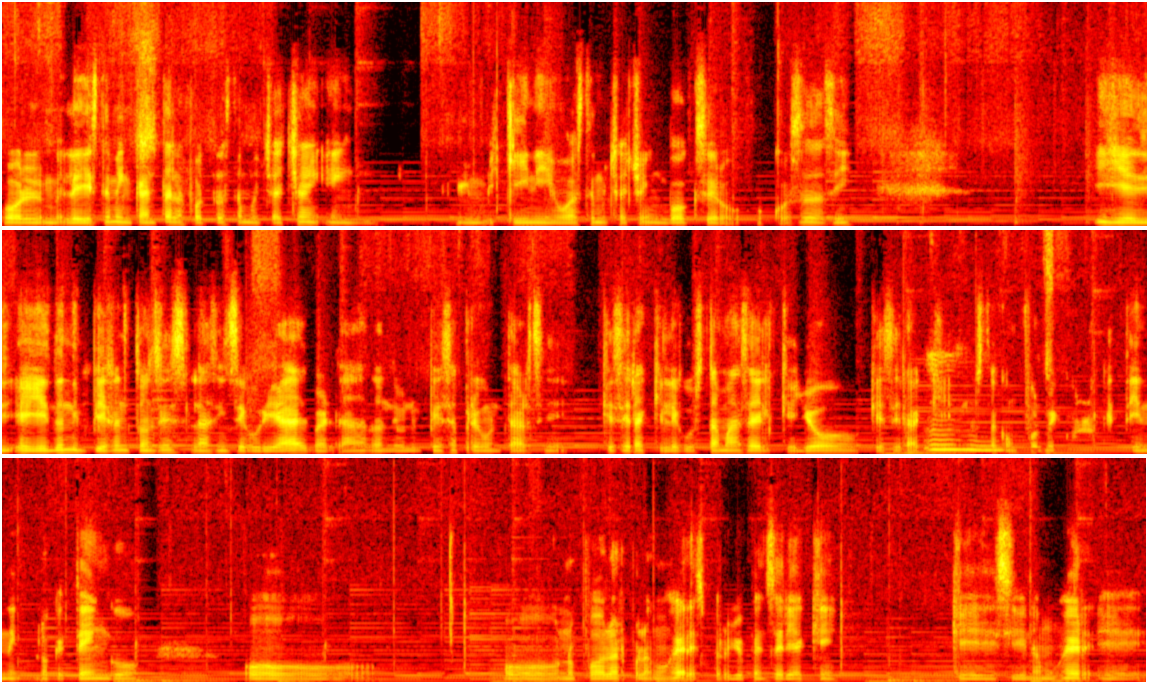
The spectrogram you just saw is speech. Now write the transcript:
o le diste me encanta la foto de esta muchacha en, en bikini o a este muchacho en boxer o, cosas así y ahí es donde empiezan entonces las inseguridades verdad donde uno empieza a preguntarse ¿Qué será que le gusta más a él que yo? ¿Qué será que no está conforme con lo que, tiene, lo que tengo? O, no puedo hablar por las mujeres, pero yo pensaría que, que si una mujer eh,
